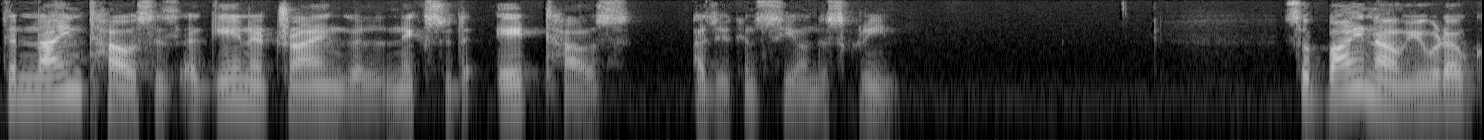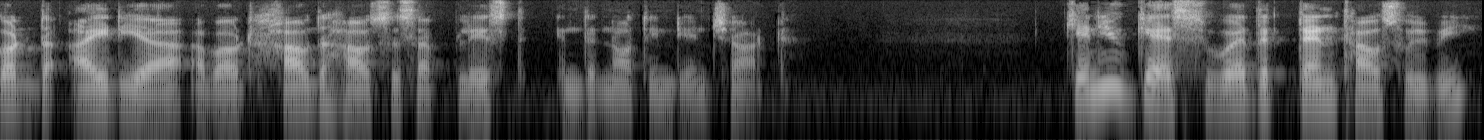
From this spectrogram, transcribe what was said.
The ninth house is again a triangle next to the eighth house, as you can see on the screen. So by now you would have got the idea about how the houses are placed in the North Indian chart. Can you guess where the 10th house will be?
